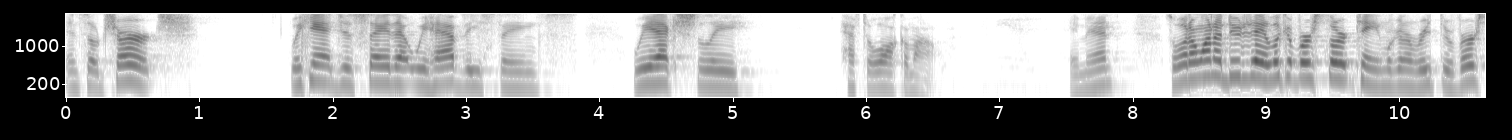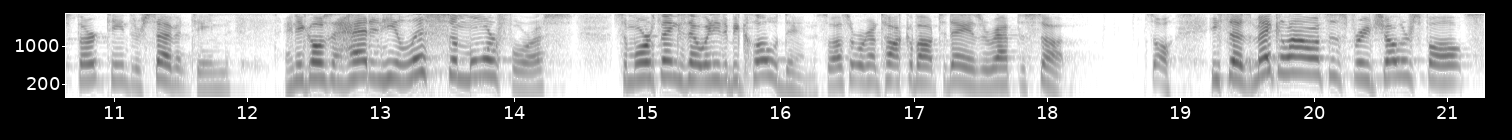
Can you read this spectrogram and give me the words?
And so, church, we can't just say that we have these things. We actually have to walk them out. Amen? So, what I want to do today, look at verse 13. We're going to read through verse 13 through 17. And he goes ahead and he lists some more for us, some more things that we need to be clothed in. So, that's what we're going to talk about today as we wrap this up. So, he says, Make allowances for each other's faults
